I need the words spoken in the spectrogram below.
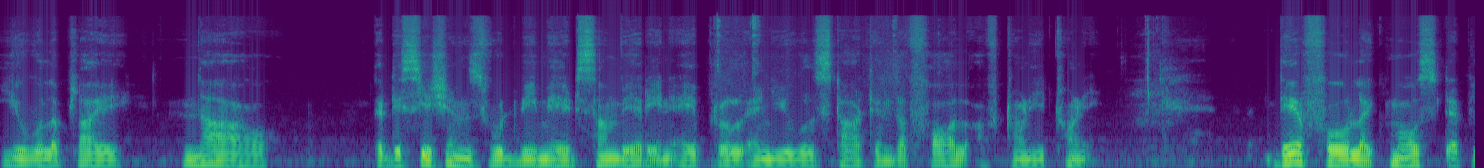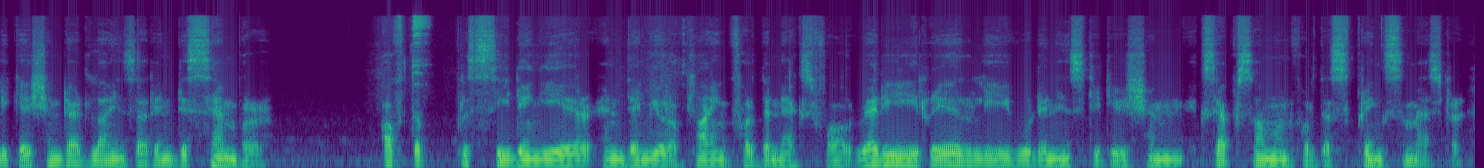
you will apply now. The decisions would be made somewhere in April, and you will start in the fall of 2020. Therefore, like most application deadlines are in December of the preceding year and then you're applying for the next fall. Very rarely would an institution accept someone for the spring semester.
